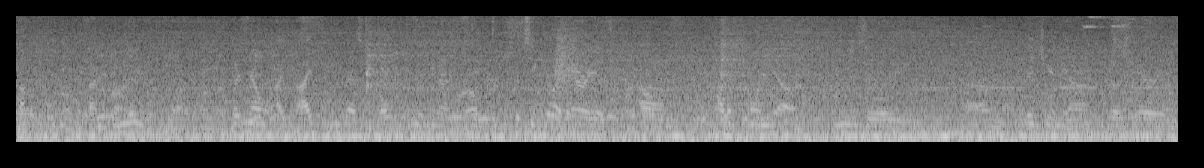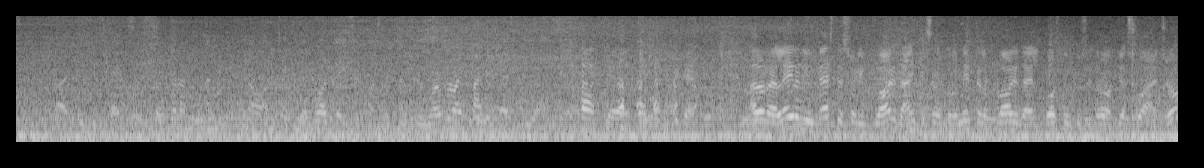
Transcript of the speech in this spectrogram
comfortable because I'm familiar with Florida. But no, I, I invest all over the United States, particular areas, um, California, Missouri, um, Virginia, those areas, uh, into Texas. So, but I'm, I'm, you know, I'm taking a broad base across the country, wherever I find the best deals. Ok, ok. Allora, lei non investe solo in Florida, anche se naturalmente la Florida è il posto in cui si trova più a suo agio,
